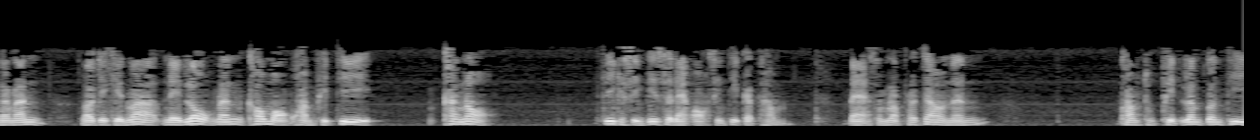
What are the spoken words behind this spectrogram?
ดังนั้นเราจะเห็นว่าในโลกนั้นเขามองความผิดที่ข้างนอก ที่สิ่งที่แสดงออกสิ่งที่กระทำแต่สำหรับพระเจ้านั้น ความถูกผิดเริ่มต้นที่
